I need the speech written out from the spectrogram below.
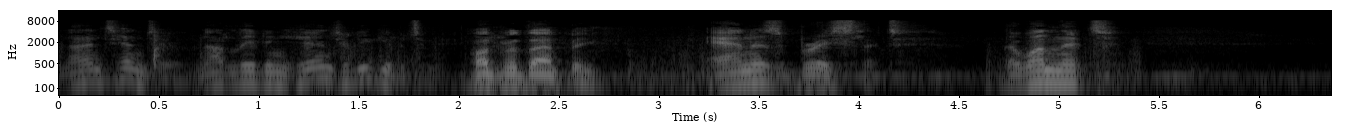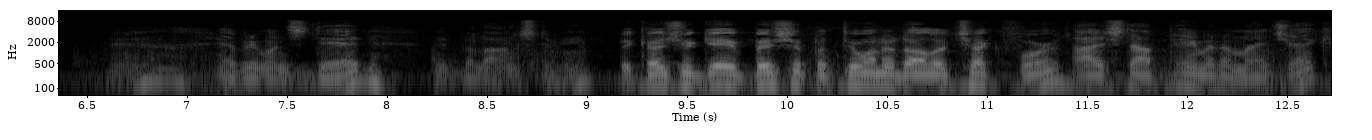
And I intend to. Not leaving here until you give it to me. What would that be? Anna's bracelet. The one that. Well, everyone's dead. It belongs to me. Because you gave Bishop a $200 check for it? I stopped payment on my check.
